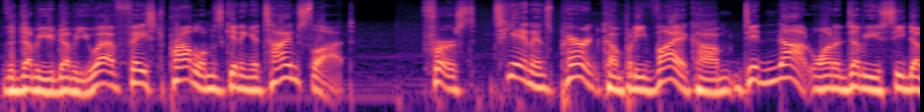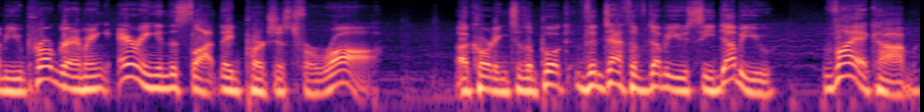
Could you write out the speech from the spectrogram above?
The WWF faced problems getting a time slot. First, TNN's parent company Viacom did not want a WCW programming airing in the slot they'd purchased for Raw. According to the book The Death of WCW, Viacom,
